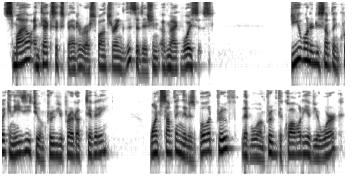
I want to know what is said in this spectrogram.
Smile and TextExpander are sponsoring this edition of MacVoices. Do you want to do something quick and easy to improve your productivity? Want something that is bulletproof that will improve the quality of your work?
